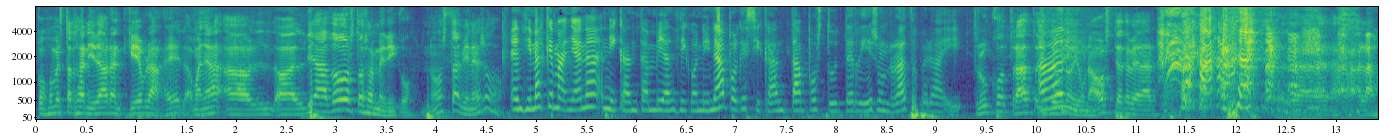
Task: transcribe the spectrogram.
cómo está la sanidad ahora en quiebra, ¿eh? La mañana, al, al día 2, todos al médico. ¿No? ¿Está bien eso? Encima es que mañana ni cantan villancicos ni nada, porque si cantan, pues tú te ríes un rato, pero ahí. Truco, trato, dice Ah. uno, y una hostia te voy a dar. A- a las-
